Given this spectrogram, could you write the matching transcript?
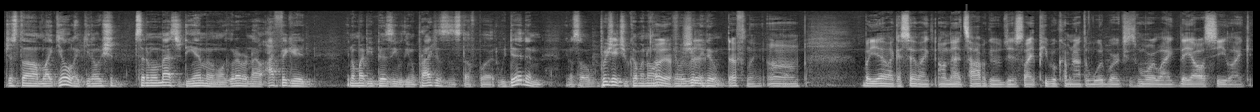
just um like yo like you know you should send him a message, DM him like whatever. Now I figured. You know, might be busy with you know practices and stuff, but we did, and you know, so appreciate you coming on. Oh yeah, for we sure, really do. definitely. Um, but yeah, like I said, like on that topic of just like people coming out the woodworks, it's more like they all see like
